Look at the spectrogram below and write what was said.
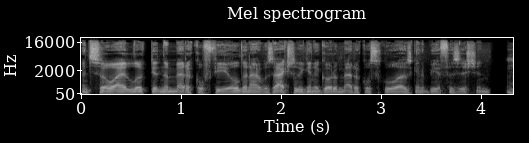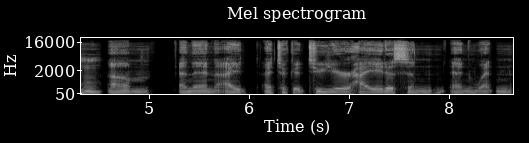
And so I looked in the medical field and I was actually going to go to medical school. I was going to be a physician. Mhm. Um, and then I, I took a two year hiatus and, and went and,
